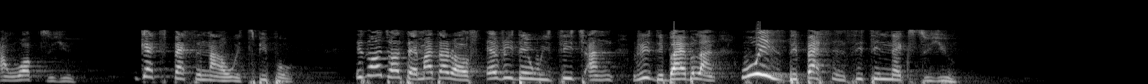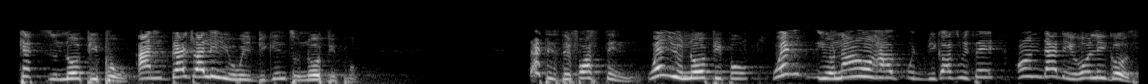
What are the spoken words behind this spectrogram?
and walk to you. Get personal with people. It's not just a matter of every day we teach and read the Bible and who is the person sitting next to you? Get to know people and gradually you will begin to know people. That is the first thing. When you know people, when you now have, because we say under the Holy Ghost,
